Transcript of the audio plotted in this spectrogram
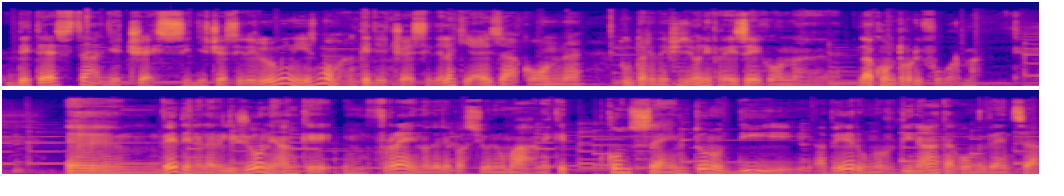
detesta gli eccessi, gli eccessi dell'illuminismo, ma anche gli eccessi della Chiesa con tutte le decisioni prese con la Controriforma. Eh, vede nella religione anche un freno delle passioni umane che consentono di avere un'ordinata convivenza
